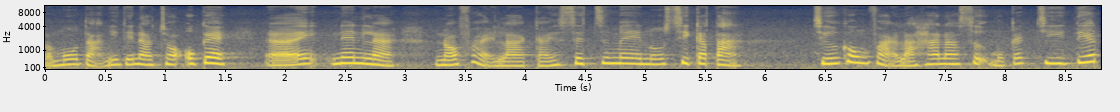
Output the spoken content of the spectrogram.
và mô tả như thế nào cho ok. Đấy, nên là nó phải là cái setsume no shikata, chứ không phải là hana sự một cách chi tiết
